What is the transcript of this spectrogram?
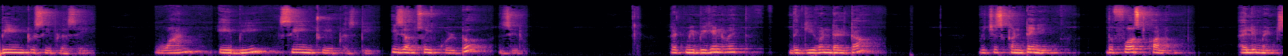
b into c plus a. 1 ab c into a plus b is also equal to 0 let me begin with the given delta which is containing the first column elements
